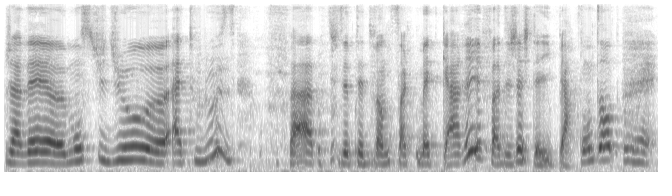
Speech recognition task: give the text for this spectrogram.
j'avais euh, mon studio euh, à Toulouse. Je sais pas, il faisait peut-être 25 mètres carrés. Enfin, déjà, j'étais hyper contente. Ouais.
